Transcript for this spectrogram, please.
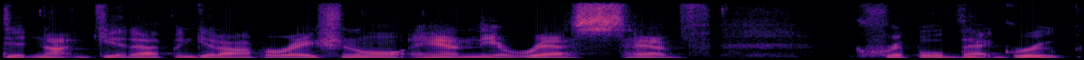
did not get up and get operational, and the arrests have crippled that group.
